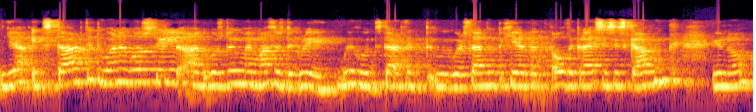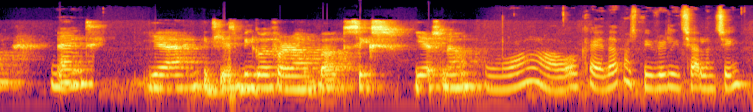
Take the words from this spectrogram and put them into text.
Yeah, it started when I was still I was doing my master's degree. We would started we were starting to hear that oh the crisis is coming, you know, mm-hmm. and yeah, it has been going for about six years now. Wow. Okay, that must be really challenging.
